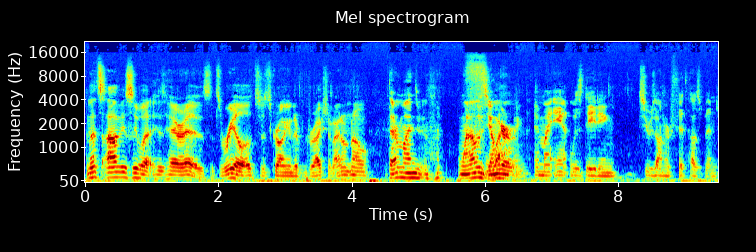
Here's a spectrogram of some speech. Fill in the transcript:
And that's obviously what his hair is. It's real. It's just growing in a different direction. I don't know. That reminds me when I was younger Laughing. and my aunt was dating. She was on her fifth husband.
